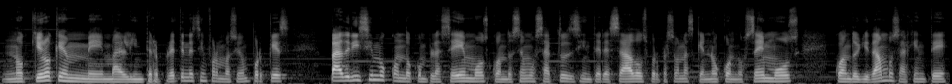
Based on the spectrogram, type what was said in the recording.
no quiero que me malinterpreten esta información porque es padrísimo cuando complacemos, cuando hacemos actos desinteresados por personas que no conocemos, cuando ayudamos a gente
